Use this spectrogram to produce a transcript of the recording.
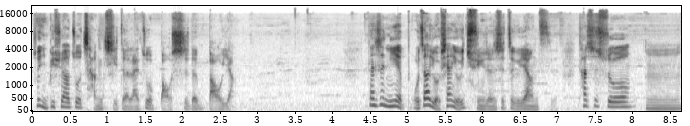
所以你必须要做长期的来做保湿的保养。但是你也我知道有现在有一群人是这个样子，他是说，嗯，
